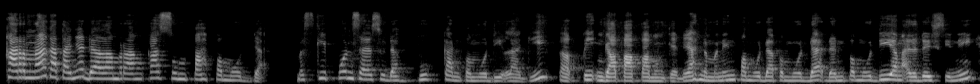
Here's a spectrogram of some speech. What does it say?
karena katanya dalam rangka Sumpah Pemuda. Meskipun saya sudah bukan pemudi lagi, tapi nggak apa-apa mungkin ya nemenin pemuda-pemuda dan pemudi yang ada di sini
